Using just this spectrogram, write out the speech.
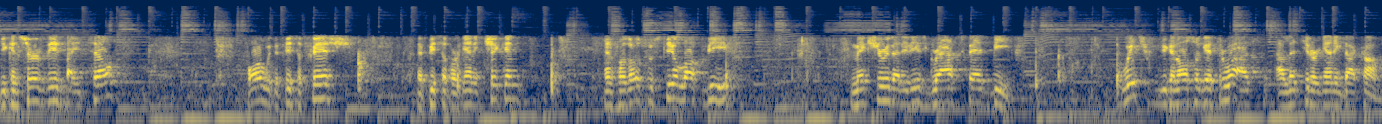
You can serve this by itself, or with a piece of fish, a piece of organic chicken, and for those who still love beef, make sure that it is grass-fed beef, which you can also get through us at letseatorganic.com.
